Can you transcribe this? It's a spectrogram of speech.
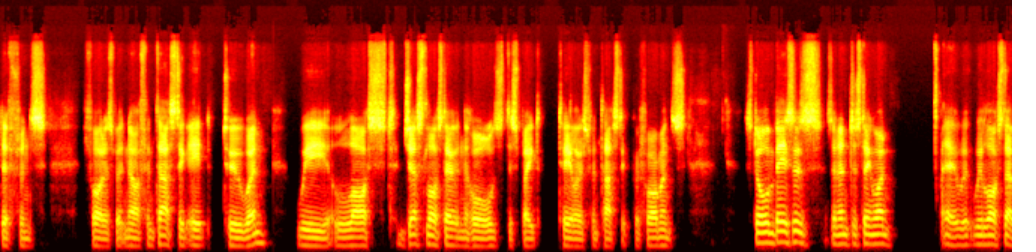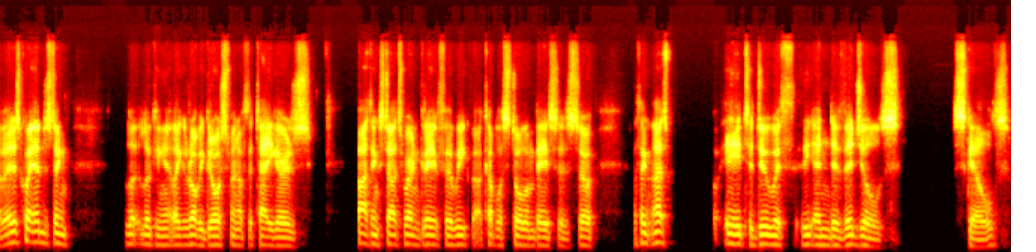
difference for us, but no, a fantastic 8 2 win. We lost, just lost out in the holds despite Taylor's fantastic performance. Stolen bases is an interesting one. Uh, we, we, lost that, but it is quite interesting lo- looking at like Robbie Grossman of the Tigers. Batting stats weren't great for the week, but a couple of stolen bases. So I think that's a to do with the individual's skills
